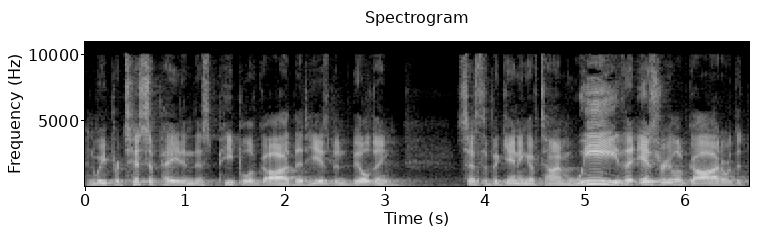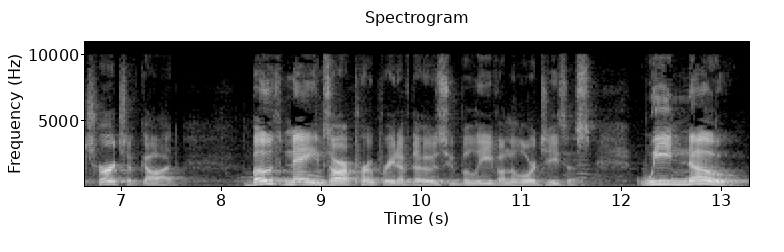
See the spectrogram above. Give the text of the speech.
And we participate in this people of God that He has been building since the beginning of time. We, the Israel of God, or the church of God, both names are appropriate of those who believe on the Lord Jesus. We know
